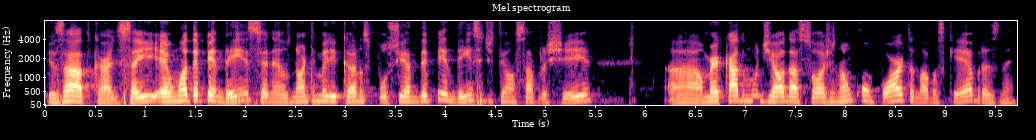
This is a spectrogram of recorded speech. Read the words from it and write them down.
Exato, Carlos. Isso aí é uma dependência, né? Os norte-americanos possuem a dependência de ter uma safra cheia. Uh, o mercado mundial da soja não comporta novas quebras, né?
